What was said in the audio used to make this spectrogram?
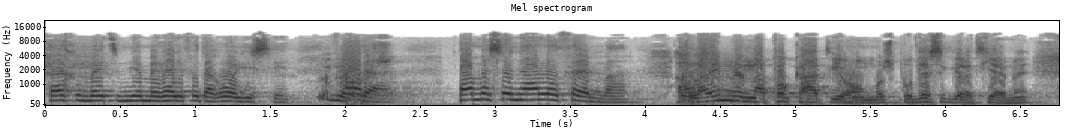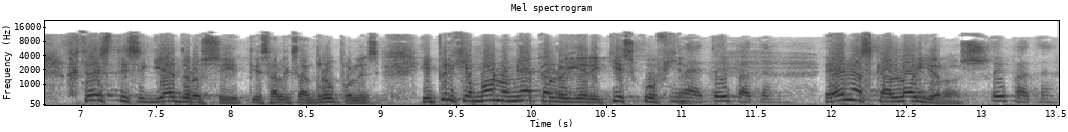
Θα έχουμε έτσι μια μεγάλη φωταγώγηση. Τώρα, πάμε σε ένα άλλο θέμα. Αλλά είναι να πω κάτι όμως που δεν συγκρατιέμαι. Χθες στη συγκέντρωση της Αλεξανδρούπολης υπήρχε μόνο μια καλογερική σκούφια. Ναι, το είπατε. Ένας καλόγερος. Το είπατε.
